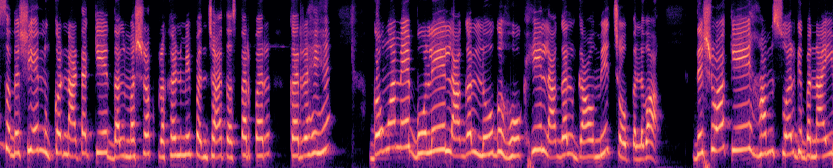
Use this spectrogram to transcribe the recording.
सदस्यीय नुक्कड़ नाटक के दल मशरक प्रखंड में पंचायत स्तर पर कर रहे हैं। गौवा में बोले लागल लोग, होखे लागल गाँव में चौपलवा। देशवा के हम स्वर्ग बनाई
